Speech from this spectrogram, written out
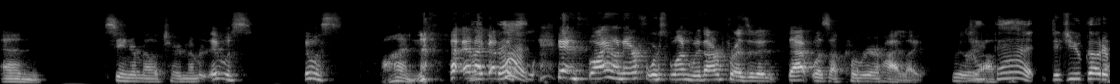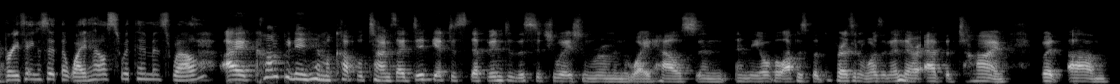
and senior military members. It was it was fun, and I, I got bet. to fly, and fly on Air Force One with our president. That was a career highlight. Really I awesome. bet. Did you go to briefings at the White House with him as well? I accompanied him a couple times. I did get to step into the Situation Room in the White House and and the Oval Office, but the president wasn't in there at the time. But um,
